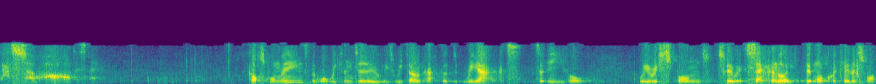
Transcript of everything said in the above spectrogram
That's so hard, isn't it? Gospel means that what we can do is we don't have to react to evil. We respond to it. Secondly, a bit more quickly this one.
